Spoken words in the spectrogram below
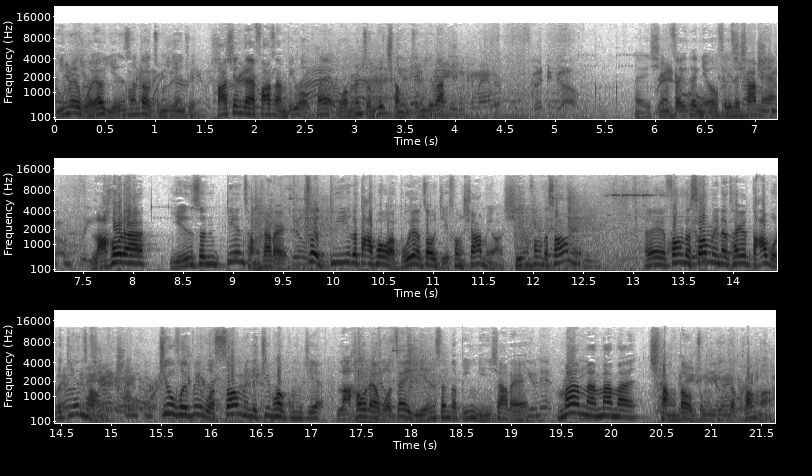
因为我要延伸到中间去。他现在发展比我快，我们准备抢中，对吧？哎，先飞个牛飞在下面，然后呢，延伸电场下来。这第一个大炮啊，不要着急放下面啊，先放到上面。哎，放到上面呢，他要打我的电场，就会被我上面的巨炮攻击。然后呢，我再延伸个兵营下来，慢慢慢慢抢到中间的矿啊，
